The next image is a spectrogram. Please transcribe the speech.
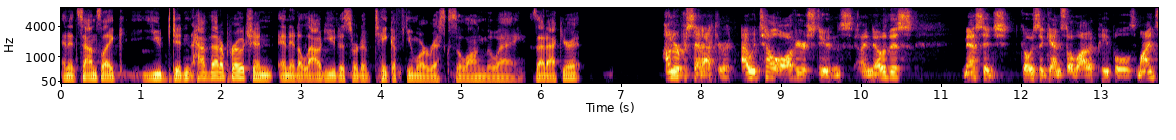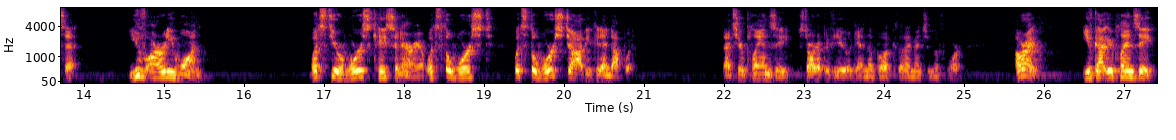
And it sounds like you didn't have that approach and and it allowed you to sort of take a few more risks along the way. Is that accurate? 100% accurate. I would tell all of your students, and I know this message goes against a lot of people's mindset. You've already won. What's your worst case scenario? What's the worst what's the worst job you could end up with? That's your plan Z. Startup of You, again, the book that I mentioned before. All right, you've got your plan Z.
